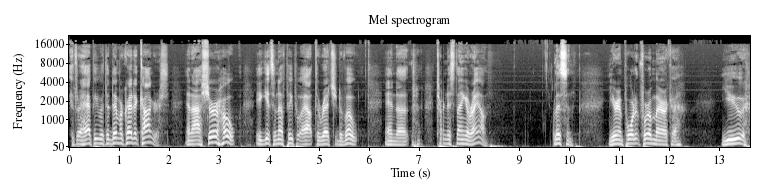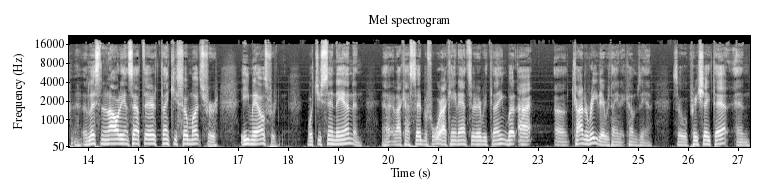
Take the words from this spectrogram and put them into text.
if they're happy with the Democratic Congress. And I sure hope it gets enough people out to register to vote and uh, turn this thing around. Listen, you're important for America you, a listening audience out there, thank you so much for emails, for what you send in. And uh, like I said before, I can't answer everything, but I uh, try to read everything that comes in. So appreciate that. And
